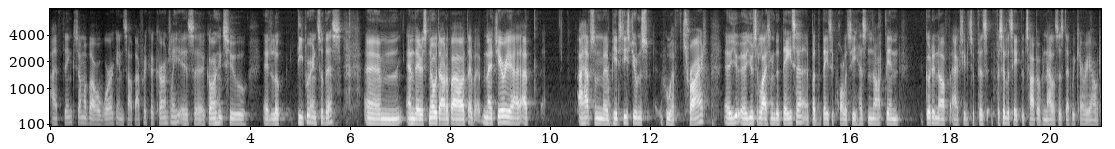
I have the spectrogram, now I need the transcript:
I think some of our work in South Africa currently is uh, going to uh, look deeper into this. Um, and there's no doubt about Nigeria. I, I have some uh, PhD students who have tried uh, uh, utilizing the data, but the data quality has not been good enough actually to facilitate the type of analysis that we carry out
